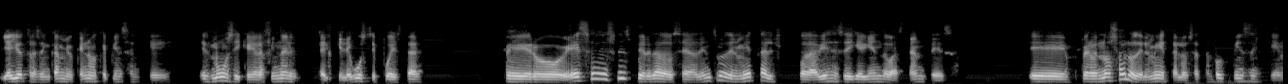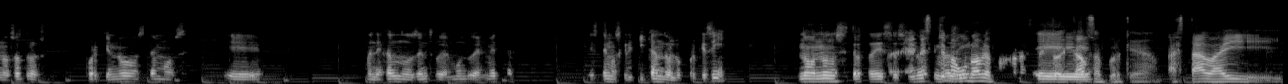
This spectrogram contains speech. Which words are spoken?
Y hay otras, en cambio, que no, que piensan que es música y al final el que le guste puede estar. Pero eso, eso es verdad, o sea, dentro del metal todavía se sigue viendo bastante eso. Eh, pero no solo del metal, o sea, tampoco piensen que nosotros, porque no estamos eh, manejándonos dentro del mundo del metal, estemos criticándolo, porque sí, no, no se trata de eso. Sino en este tema uno habla por aspecto de causa, porque ha estado ahí,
